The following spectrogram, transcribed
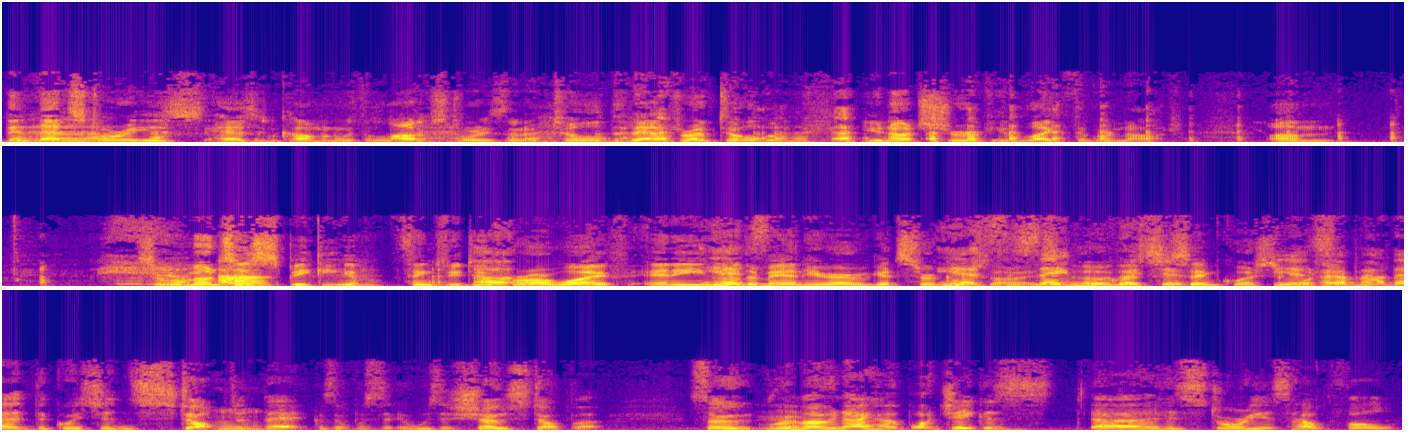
Then that story is has in common with a lot of stories that I've told. That after I've told them, you're not sure if you like them or not. Um, so Ramon says, speaking of things we do for our wife, any Uh, yes. other man here ever gets Yeah, circumcised? it's the same oh, question. that's the same question. Yeah, what somehow happened? Mm. the, the question stopped at that because it was it was a showstopper. So Ramon, I hope what Jake is uh, his story is helpful.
